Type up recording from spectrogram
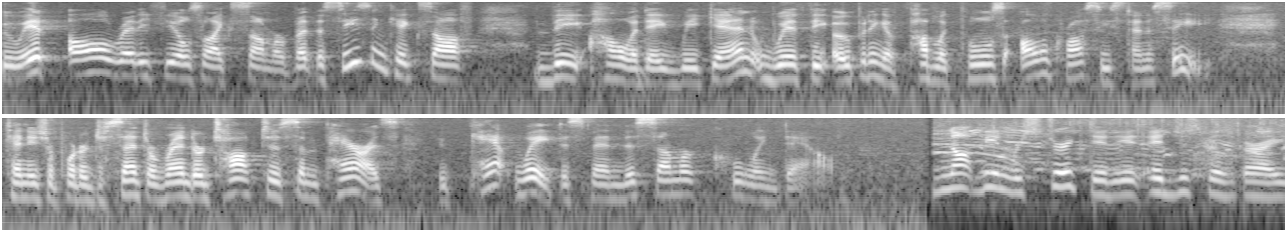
It already feels like summer, but the season kicks off the holiday weekend with the opening of public pools all across East Tennessee. 10 News reporter Jacinta Render talked to some parents who can't wait to spend this summer cooling down. Not being restricted, it, it just feels great.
